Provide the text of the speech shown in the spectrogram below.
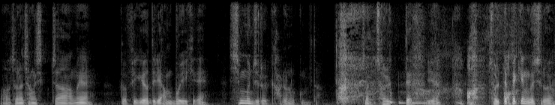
어, 저는 장식장에 그 피규어들이 안 보이게 신문지를 가려놓을 겁니다. 전 절대 예 절대 뺏기는 거 싫어요.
